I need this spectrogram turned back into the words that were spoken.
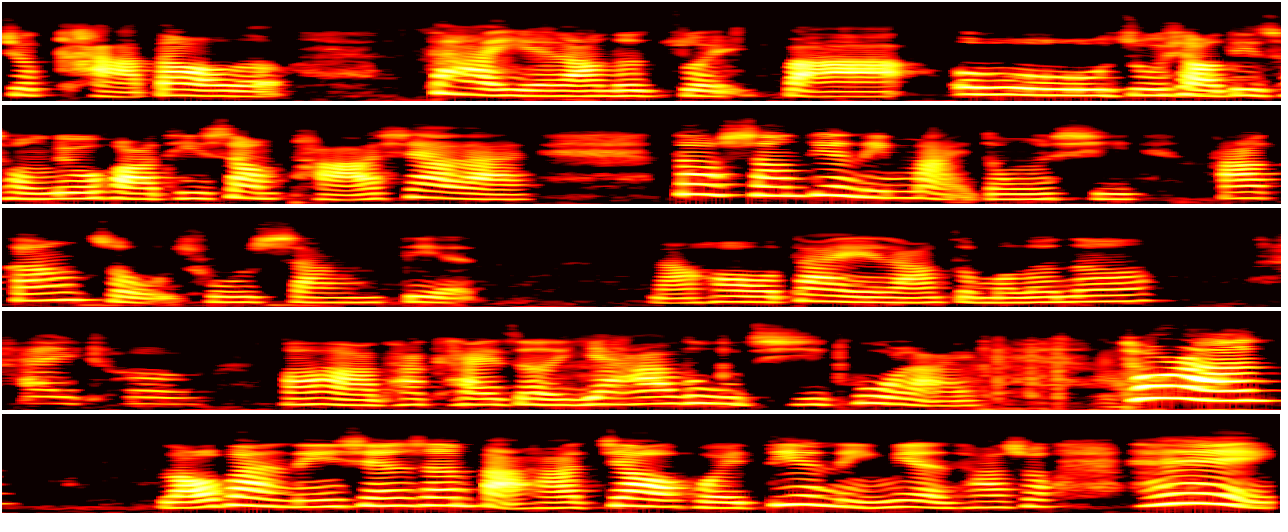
就卡到了大野狼的嘴巴哦！猪小弟从溜滑梯上爬下来，到商店里买东西。他刚走出商店，然后大野狼怎么了呢？开车啊！他开着压路机过来，突然，老板林先生把他叫回店里面。他说：“嘿，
